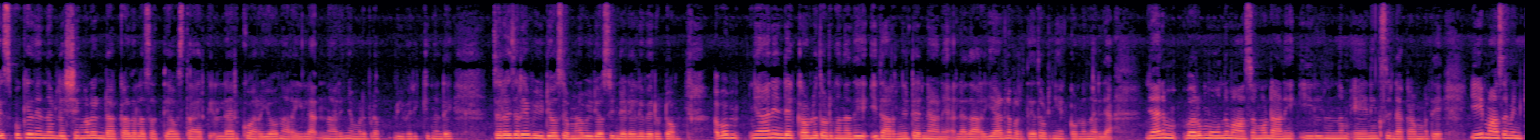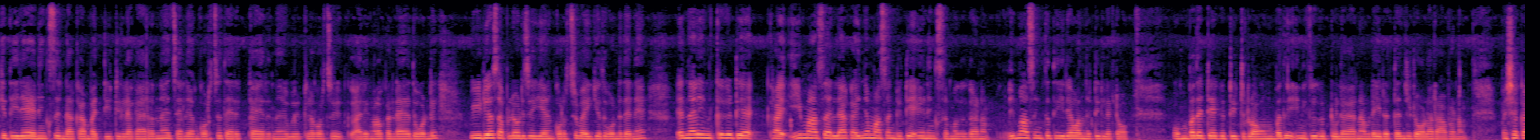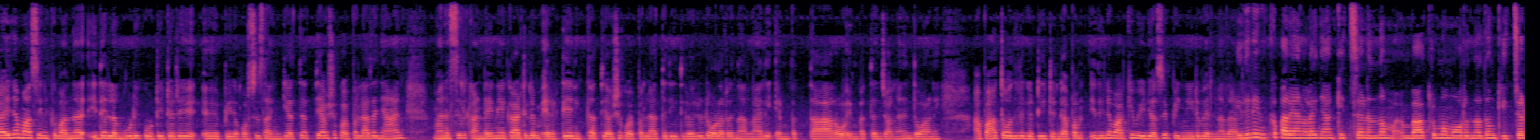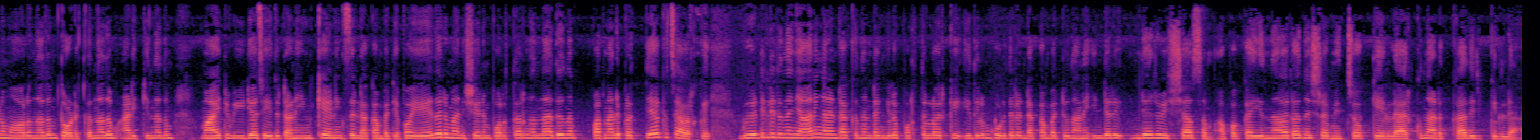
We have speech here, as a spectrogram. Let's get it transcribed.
ഫേസ്ബുക്കിൽ നിന്നും ലക്ഷ്യങ്ങൾ ഉണ്ടാക്കുക എന്നുള്ള സത്യാവസ്ഥ എല്ലാവർക്കും അറിയോ എന്നറിയില്ല. എന്നാലും നമ്മളിവിടെ വിവരിക്കുന്നുണ്ട്. ചെറിയ ചെറിയ വീഡിയോസ് നമ്മളെ വീഡിയോസിന്റെ ഇടയിൽ വരും കേട്ടോ അപ്പം ഞാൻ എന്റെ അക്കൗണ്ട് തുടങ്ങുന്നത് ഇത് അറിഞ്ഞിട്ട് തന്നെയാണ്. അല്ലാതെ അറിയാണ്ട് വെറുതെ തുടങ്ങിയ അക്കൗണ്ടൊന്നുമല്ല ഞാൻ വെറും മൂന്ന് മാസം കൊണ്ടാണ് ഇതിൽ നിന്നും ഏണിങ്സ് ഉണ്ടാക്കാൻ പറ്റിയത് ഈ മാസം എനിക്ക് തീരെ ഏണിങ്സ് ഉണ്ടാക്കാൻ പറ്റിയിട്ടില്ല. കാരണം എന്ന് വെച്ചാൽ ഞാൻ കുറച്ച് തിരക്കായിരുന്നു. വീട്ടിലെ കുറച്ച് കാര്യങ്ങളൊക്കെ ഉണ്ടായതുകൊണ്ട് വീഡിയോസ് അപ്ലോഡ് ചെയ്യാൻ കുറച്ച് വൈകിയത് കൊണ്ട് തന്നെ. എന്നാൽ എനിക്ക് കിട്ടിയ ഈ ഈ മാസമല്ല കഴിഞ്ഞ മാസം കിട്ടിയ ഏണിങ്സ് നമുക്ക് കാണാം. ഈ മാസം എനിക്ക് തീരെ വന്നിട്ടില്ല കേട്ടോ ഒമ്പതെറ്റേ കിട്ടിയിട്ടുള്ളൂ. ഒമ്പത് എനിക്ക് കിട്ടില്ല കാരണം അവിടെ ഇരുപത്തഞ്ച് ഡോളർ ആവണം. പക്ഷേ കഴിഞ്ഞ മാസം എനിക്ക് വന്ന ഇതെല്ലാം കൂടി കൂട്ടിയിട്ടൊരു പിന്നെ കുറച്ച് സംഖ്യ അത്യാവശ്യം കുഴപ്പമില്ലാതെ ഞാൻ മനസ്സിൽ കണ്ടതിനെക്കാട്ടിലും ഇരട്ടി എനിക്ക് അത്യാവശ്യം കുഴപ്പമില്ലാത്ത രീതിയിൽ ഒരു ഡോളർ എന്ന് പറഞ്ഞാൽ എൺപത്താറോ എൺപത്തഞ്ചോ അങ്ങനെ എന്തോ ആണ്. അപ്പോൾ ആ തോതിൽ കിട്ടിയിട്ടുണ്ട്. അപ്പം ഇതിന്റെ ബാക്കി വീഡിയോസ് പിന്നീട് വരുന്നതാണ്. ഇതിൽ എനിക്ക് പറയാനുള്ളത് ഞാൻ കിച്ചണിൽ നിന്നും ബാത്റൂം മോറുന്നതും കിച്ചൺ മോറുന്നതും തുടക്കുന്നതും അടിക്കുന്നതും മായിട്ട് വീഡിയോ ചെയ്തിട്ടാണ് എനിക്ക് ഏണിങ്സ് ഉണ്ടാക്കാൻ പറ്റിയത് അപ്പോൾ ഏതൊരു മനുഷ്യനും പുറത്തിറങ്ങുന്നത് എന്ന് പറഞ്ഞാൽ പ്രത്യേകിച്ച് അവർക്ക് വീട്ടിലിരുന്ന് ഞാനിങ്ങനെ ഉണ്ടാക്കുന്നുണ്ടെങ്കിൽ പുറത്തുള്ളവർക്ക് ഇതിലും കൂടുതൽ ഉണ്ടാക്കാൻ പറ്റുമെന്നാണ് എന്റെ ഒരു എന്റെ ഒരു വിശ്വാസം. അപ്പോൾ കഴിയുന്നവരൊന്ന് ശ്രമിച്ചോക്കെ എല്ലാവർക്കും നടക്കാതിരിക്കില്ല.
